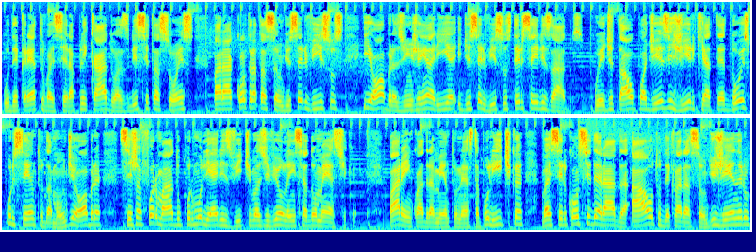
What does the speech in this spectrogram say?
O decreto vai ser aplicado às licitações para a contratação de serviços e obras de engenharia e de serviços terceirizados. O edital pode exigir que até 2% da mão de obra seja formado por mulheres vítimas de violência doméstica. Para enquadramento nesta política, vai ser considerada a autodeclaração de gênero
